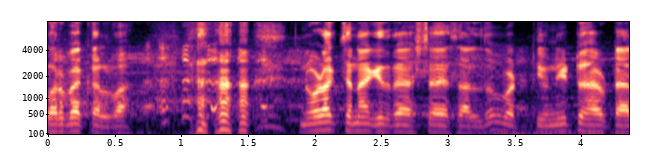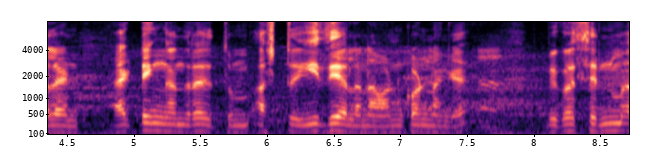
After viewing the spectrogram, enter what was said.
ಬರಬೇಕಲ್ವಾ? ನೋಡೋಕೆ ಚೆನ್ನಾಗಿದ್ರೆ ಅಷ್ಟೇ ಸಾಲದು but you need to have talent acting ಅಂದರೆ ತುಂಬ ಅಷ್ಟು ಈಸಿ ಅಲ್ಲ ನಾವು ಅಂದ್ಕೊಂಡಂಗೆ ಬಿಕಾಸ್ ಸಿನಿಮಾ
